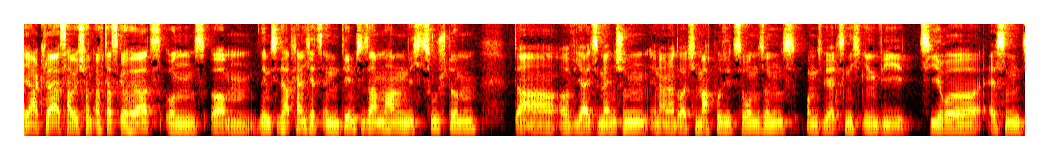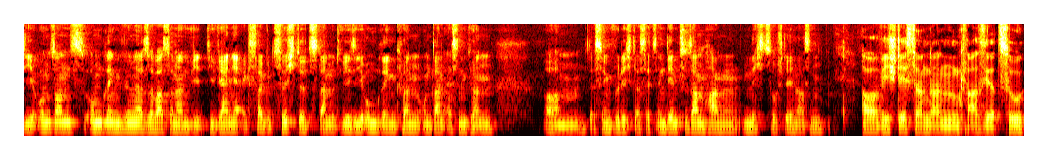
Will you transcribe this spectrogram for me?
ja, klar, das habe ich schon öfters gehört und ähm, dem Zitat kann ich jetzt in dem Zusammenhang nicht zustimmen, da wir als Menschen in einer deutschen Machtposition sind und wir jetzt nicht irgendwie Tiere essen, die uns sonst umbringen würden oder sowas, sondern wir, die werden ja extra gezüchtet, damit wir sie umbringen können und dann essen können. Ähm, deswegen würde ich das jetzt in dem Zusammenhang nicht so stehen lassen. Aber wie stehst du dann quasi dazu,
